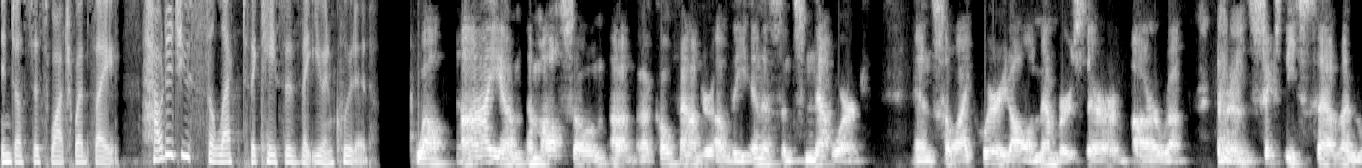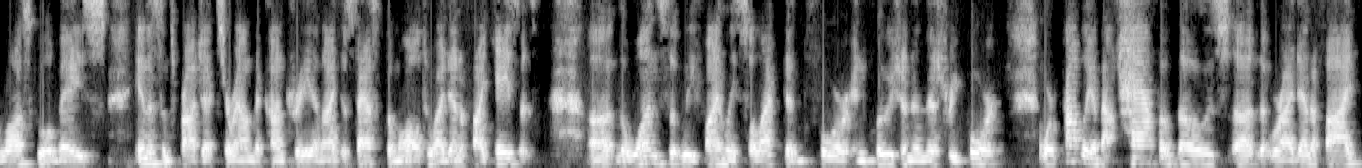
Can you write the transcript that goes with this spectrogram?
Injustice Watch website. How did you select the cases that you included? Well, I um, am also a, a co founder of the Innocence Network. And so I queried all the members. There are uh, 67 law school based innocence projects around the country, and I just asked them all to identify cases. Uh, the ones that we finally selected for inclusion in this report were probably about half of those uh, that were identified.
